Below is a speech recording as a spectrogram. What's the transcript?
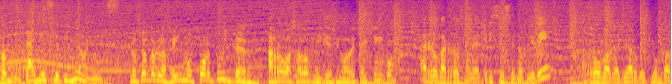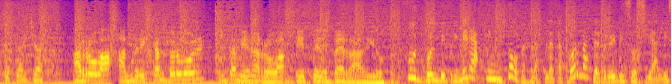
comentarios y opiniones. Nosotros la seguimos por Twitter. Arroba Sadovnik1965. Arroba Rosa Beatriz SW. Arroba Gallardo-cancha. Arroba Andrés Cantorbol y también arroba FDP Radio. Fútbol de Primera en todas las plataformas de redes sociales.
